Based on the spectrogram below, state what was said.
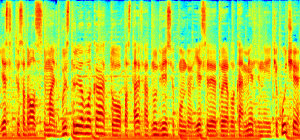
Если ты собрался снимать быстрые облака, то поставь 1-2 секунды. Если твои облака медленные и текучие,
